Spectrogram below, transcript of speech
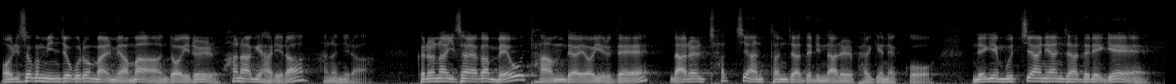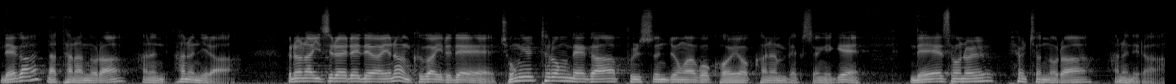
어리석은 민족으로 말미암아 너희를 화나게 하리라 하느니라. 그러나 이사야가 매우 담대하여 이르되 나를 찾지 않던 자들이 나를 발견했고 내게 묻지 아니한 자들에게 내가 나타났노라 하는 하느니라. 그러나 이스라엘에 대하여는 그가 이르되 종일토록 내가 불순종하고 거역하는 백성에게 내 손을 펼쳤노라 하느니라.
